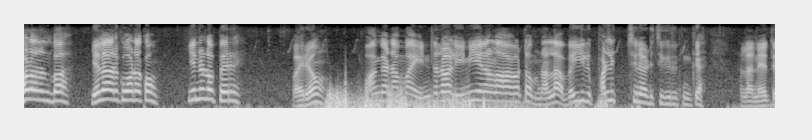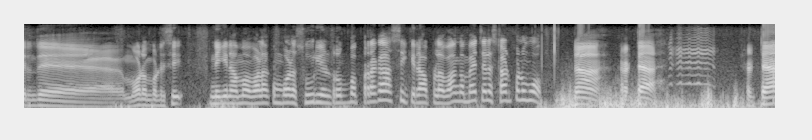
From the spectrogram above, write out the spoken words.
ஹலோ நண்பா. எல்லாருக்கும் வணக்கம். என்னோட பேர்? வரும். வாங்க நம்ம இந்த நாள் இனிய நாள் ஆகட்டும். நல்லா வெயில் பளிச்சுன்னு அடிச்சுக்கிருக்குங்க நல்லா நேற்றுருந்து மோடம் பட்டுச்சு. இன்றைக்கி நம்ம வழக்கம் போல் சூரியன் ரொம்ப பிரகாசிக்கிறாப்புல. வாங்க மேட்சில் ஸ்டார்ட் பண்ணுவோம். ஆ கரெக்டாக ரெட்டை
